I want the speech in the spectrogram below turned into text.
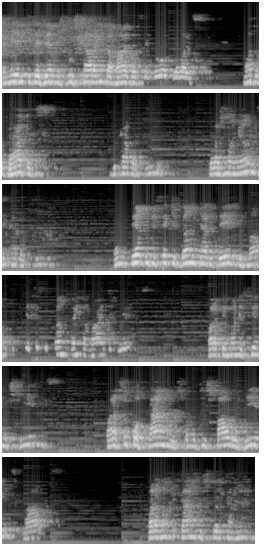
É nele que devemos buscar ainda mais ao Senhor pelas madrugadas de cada dia, pelas manhãs de cada dia. É um tempo de sequidão e de aridez, irmãos, que necessitamos ainda mais de Deus para permanecermos firmes para suportarmos, como diz Paulo dias maus, para não ficarmos pelo caminho,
